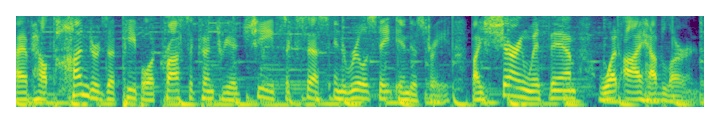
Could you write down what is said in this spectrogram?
I have helped hundreds of people across the country achieve success in the real estate industry by sharing with them what I have learned.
